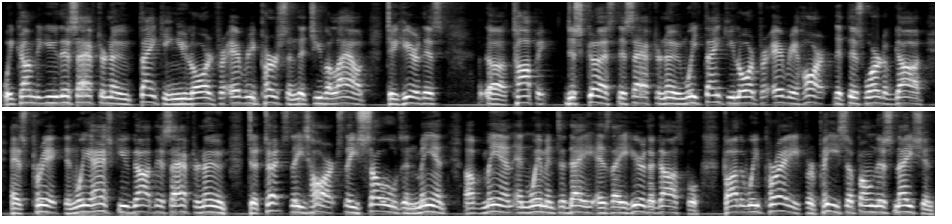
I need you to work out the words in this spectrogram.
we come to you this afternoon thanking you, Lord, for every person that you've allowed to hear this uh, topic discussed this afternoon. We thank you, Lord, for every heart that this Word of God has pricked. And we ask you, God, this afternoon to touch these hearts, these souls and men of men and women today as they hear the gospel. Father, we pray for peace upon this nation,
